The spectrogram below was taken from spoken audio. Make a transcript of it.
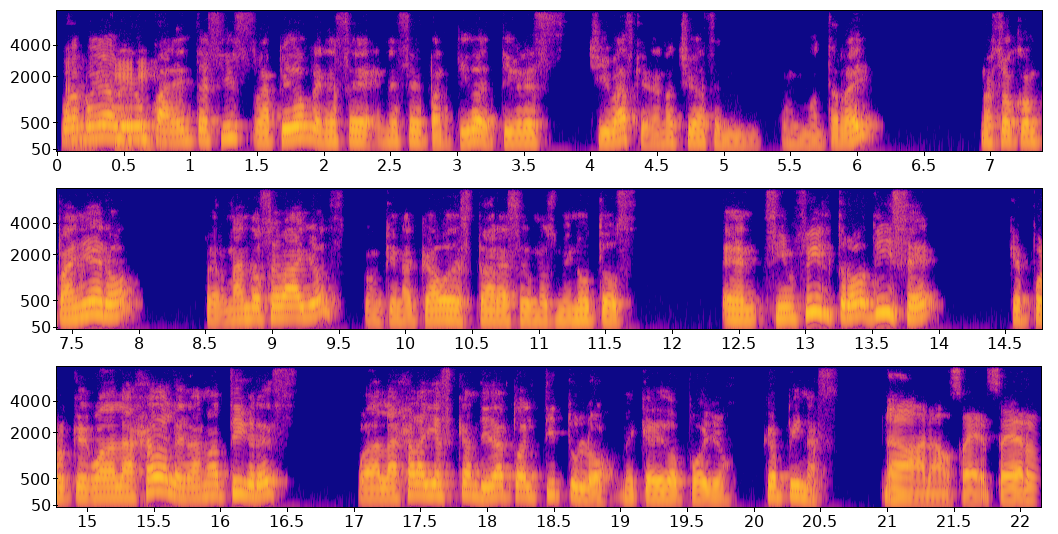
Voy, a abrir un paréntesis rápido en ese, en ese partido de Tigres Chivas, que ganó Chivas en Monterrey. Nuestro compañero Fernando Ceballos, con quien acabo de estar hace unos minutos en Sin Filtro, dice que porque Guadalajara le ganó a Tigres, Guadalajara ya es candidato al título, mi querido Pollo. ¿Qué opinas? No, no, Fer, Fer,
